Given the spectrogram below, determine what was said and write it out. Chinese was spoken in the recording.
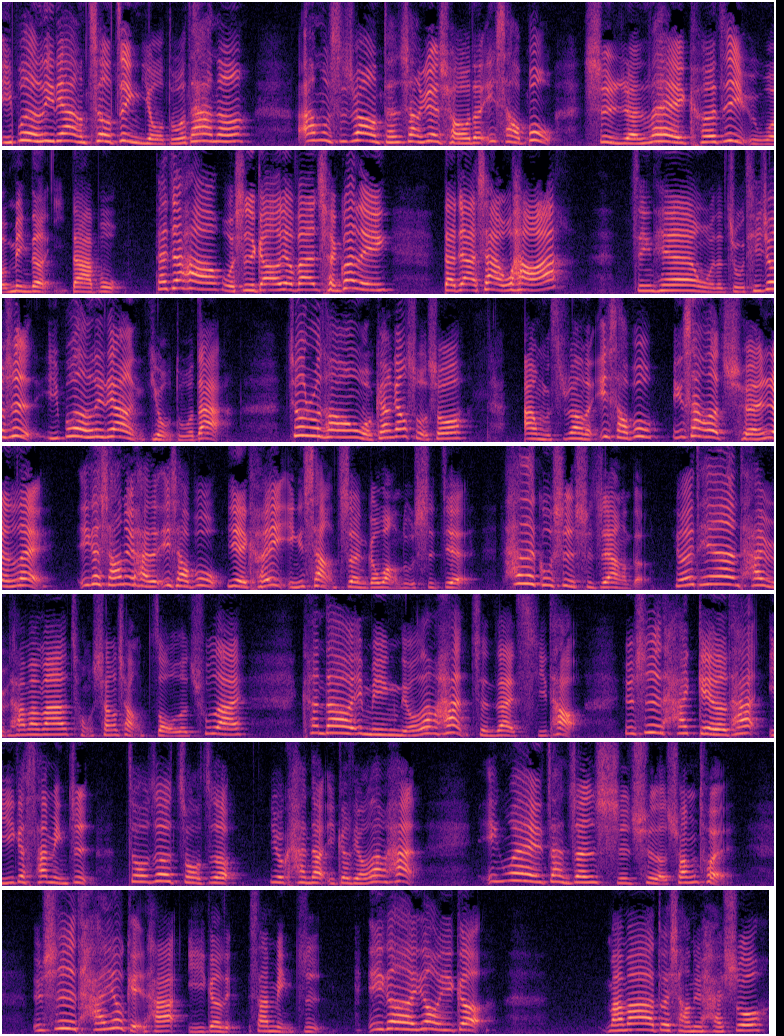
一步的力量究竟有多大呢？阿姆斯壮登上月球的一小步，是人类科技与文明的一大步。大家好，我是高六班陈冠霖，大家下午好啊！今天我的主题就是一步的力量有多大，就如同我刚刚所说，阿姆斯壮的一小步影响了全人类，一个小女孩的一小步也可以影响整个网络世界。她的故事是这样的。有一天，他与他妈妈从商场走了出来，看到一名流浪汉正在乞讨，于是他给了他一个三明治。走着走着，又看到一个流浪汉因为战争失去了双腿，于是他又给他一个三明治，一个又一个。妈妈对小女孩说：“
